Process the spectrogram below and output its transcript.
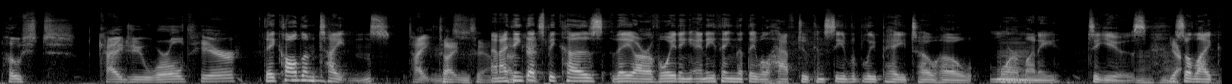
post kaiju world here. they call them titans. Titans. Titans. Yeah. And I think Okay. that's because they are avoiding anything that they will have to conceivably pay Toho more Mm. money to use. Mm-hmm. Yeah. So like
